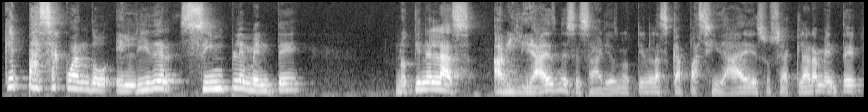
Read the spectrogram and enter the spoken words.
¿Qué pasa cuando el líder simplemente no tiene las habilidades necesarias, no tiene las capacidades? O sea, claramente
